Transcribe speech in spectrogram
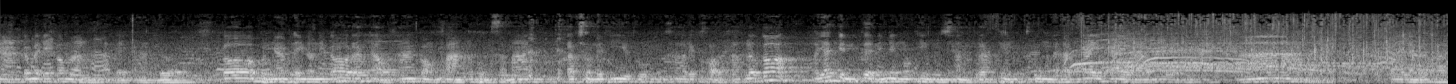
งานก็ไม่ได้เข้ามาอัดรายการด้วยก็ผลงานเพลงตอนนี้ก็รักเก่าข้างกองฟางครับผมสามารถรับชมได้ที่ YouTube ข้าวเรคคอร์ดครับแล้วก็ขออนุญาตเกินเกิดนิดนึงว่าเพลงฉันรักเพลงลูกทุ่งนะครับใกล้ๆแล้วอ่าใกล้แล้วนะครับ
